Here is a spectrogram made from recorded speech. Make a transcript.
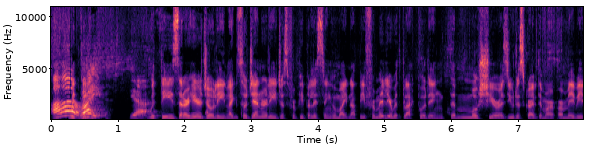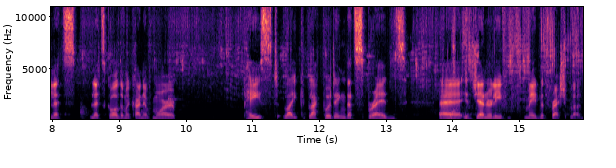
Ah, With the- right. Yeah. with these that are here, Jolene, like so generally, just for people listening who might not be familiar with black pudding, the mushier, as you described them, or, or maybe let's let's call them a kind of more paste like black pudding that spreads, uh, is generally f- made with fresh blood.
